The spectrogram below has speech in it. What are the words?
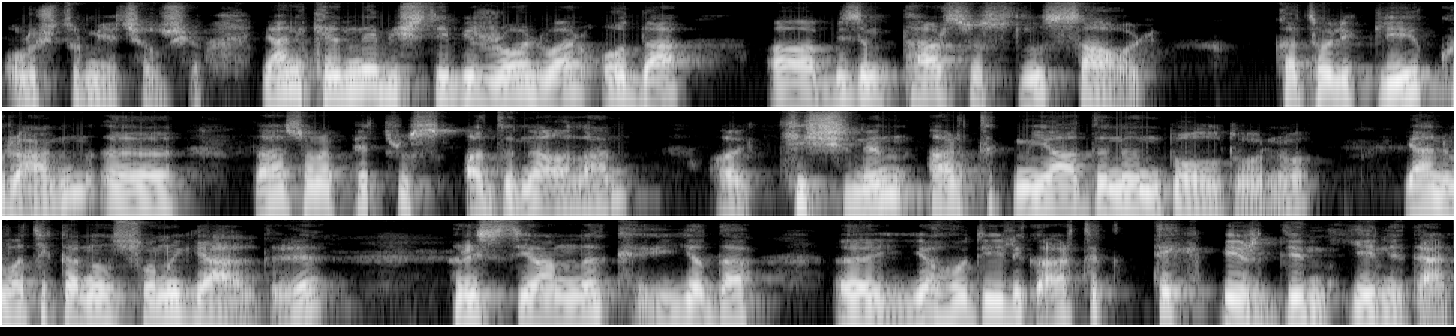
oluşturmaya çalışıyor. Yani kendine biçtiği bir rol var. O da bizim Tarsuslu Saul. Katolikliği kuran, e, daha sonra Petrus adını alan a, kişinin artık miadının dolduğunu, yani Vatikan'ın sonu geldi. Hristiyanlık ya da e, Yahudilik artık tek bir din yeniden.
